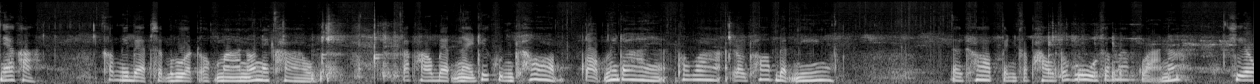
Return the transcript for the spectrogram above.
เนี่ยค่ะ เขามีแบบสำรวจออกมาเนาะในข่าวกะเพราแบบไหนที่คุณชอบตอบไม่ได้อะเพราะว่าเราชอบแบบนี้ไงเราชอบเป็นกะเพราเต้าหู้ซะมากกว่านะเคี้ยว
